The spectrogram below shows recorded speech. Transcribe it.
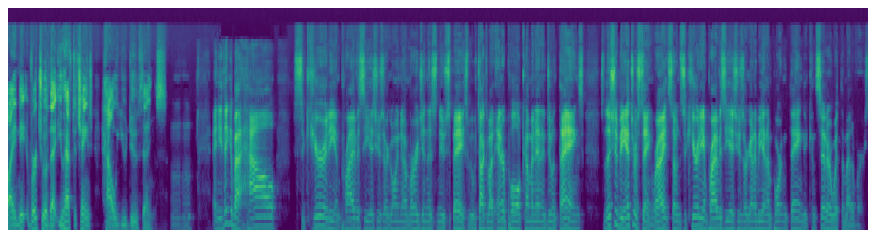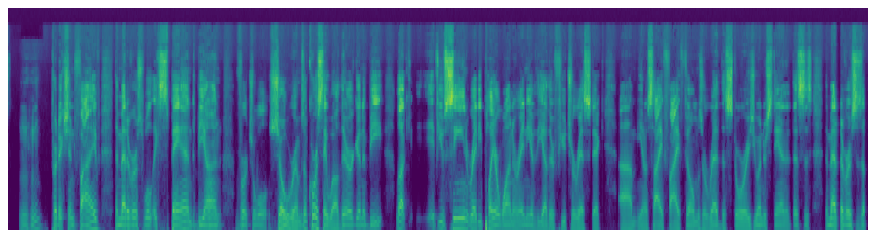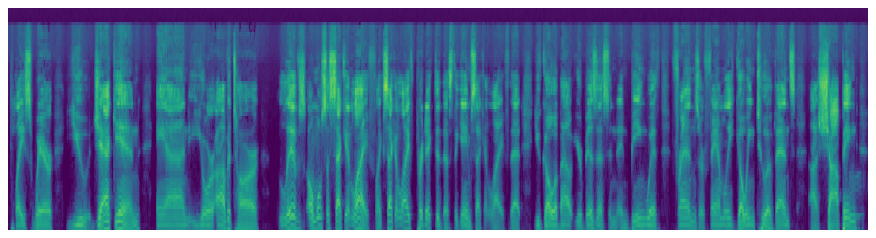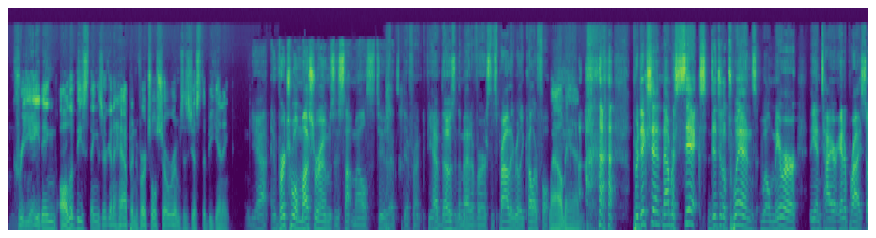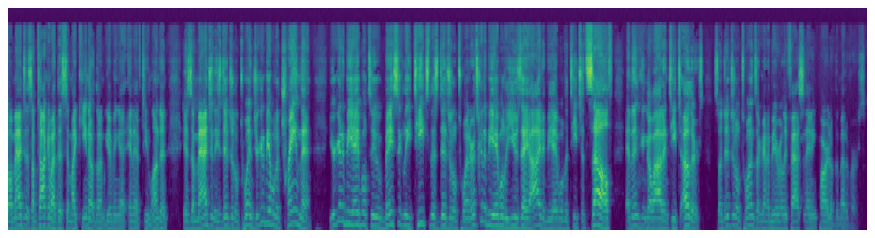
by na- virtue of that, you have to change how you do things. hmm And you think about how security and privacy issues are going to emerge in this new space. We talked about Interpol coming in and doing things. So this should be interesting, right? So security and privacy issues are going to be an important thing to consider with the metaverse. hmm Prediction five the metaverse will expand beyond virtual showrooms. Of course, they will. There are going to be, look, if you've seen Ready Player One or any of the other futuristic, um, you know, sci-fi films or read the stories, you understand that this is the metaverse is a place where you jack in and your avatar lives almost a second life. Like Second Life predicted this, the game Second Life, that you go about your business and, and being with friends or family, going to events, uh, shopping, Mm-hmm. creating. All of these things are going to happen. Virtual showrooms is just the beginning. Yeah, and virtual mushrooms is something else too. That's different. If you have those in the metaverse, it's probably really colorful. Wow, man. Prediction number six: digital twins will mirror the entire enterprise. So imagine this. I'm talking about this in my keynote that I'm giving at NFT London. Is imagine these digital twins. You're going to be able to train them. You're going to be able to basically teach this digital twin, or it's going to be able to use AI to be able to teach itself, and then can go out and teach others. So digital twins are going to be a really fascinating part of the metaverse.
